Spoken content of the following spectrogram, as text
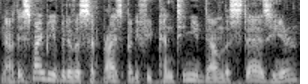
now this might be a bit of a surprise, but if you continue down the stairs here,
